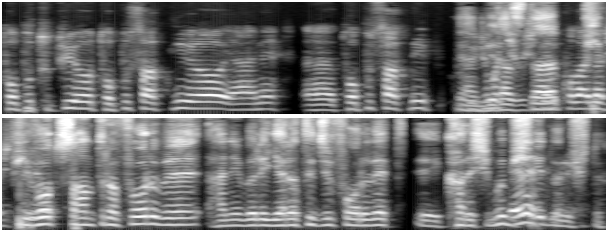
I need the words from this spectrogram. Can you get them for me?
topu tutuyor, topu saklıyor. Yani e, topu saklayıp Yani hücuma biraz daha kolaylaştırıyor. pivot santrafor ve hani böyle yaratıcı forvet e, karışımı bir Evet. şey dönüştü.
